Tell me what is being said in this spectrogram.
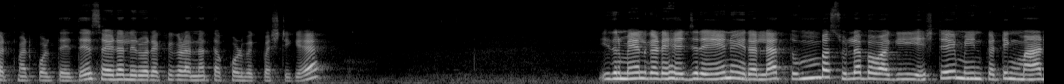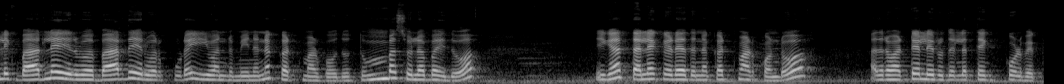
ಕಟ್ ಮಾಡ್ಕೊಳ್ತಾ ಇದ್ದೆ. ಸೈಡಲ್ಲಿರೋ ರೆಕ್ಕೆಗಳನ್ನು ತಕ್ಕೊಳ್ಬೇಕು ಫಸ್ಟಿಗೆ ಇದ್ರ ಮೇಲ್ಗಡೆ ಹೆಜ್ಜರೆ ಏನೂ ಇರಲ್ಲ. ತುಂಬ ಸುಲಭವಾಗಿ ಎಷ್ಟೇ ಮೀನು ಕಟ್ಟಿಂಗ್ ಮಾಡಲಿಕ್ಕೆ ಬಾರಲೇ ಇರುವ, ಬಾರದೇ ಇರುವರು ಕೂಡ ಈ ಒಂದು ಮೀನನ್ನು ಕಟ್ ಮಾಡ್ಬೋದು. ತುಂಬ ಸುಲಭ ಇದು. ಈಗ ತಲೆ ಕಡೆ ಅದನ್ನು ಕಟ್ ಮಾಡಿಕೊಂಡು ಅದರ ಹೊಟ್ಟೆಯಲ್ಲಿರೋದೆಲ್ಲ ತೆಗೆದುಕೊಳ್ಬೇಕು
